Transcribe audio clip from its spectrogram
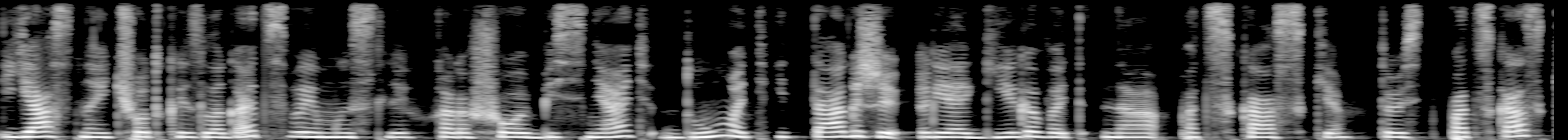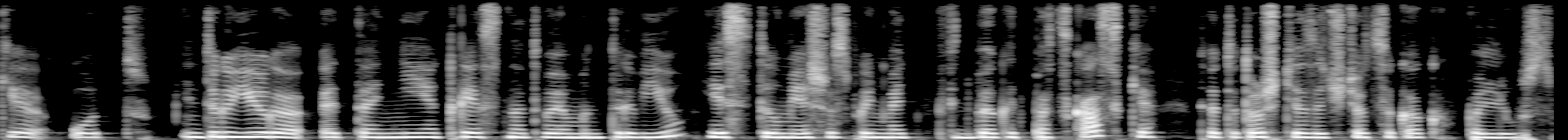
ясно и четко излагать свои мысли, хорошо объяснять, думать и также реагировать на подсказки. То есть подсказки от интервьюера — это не крест на твоем интервью. Если ты умеешь воспринимать фидбэк от подсказки, то это тоже тебе зачтется как плюс.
